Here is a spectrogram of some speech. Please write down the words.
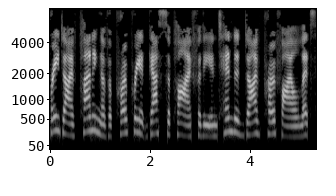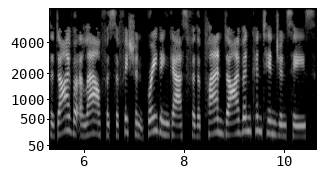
Pre-dive planning of appropriate gas supply for the intended dive profile lets the diver allow for sufficient breathing gas for the planned dive and contingencies.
